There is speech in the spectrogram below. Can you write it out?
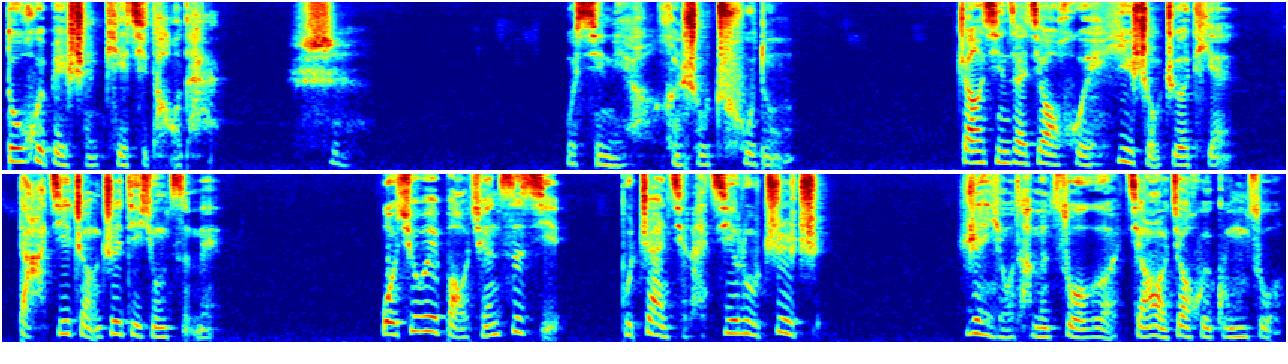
都会被神撇弃淘汰。是。我心里啊很受触动。张鑫在教会一手遮天，打击整治弟兄姊妹，我却为保全自己，不站起来揭露制止，任由他们作恶，搅扰教会工作。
